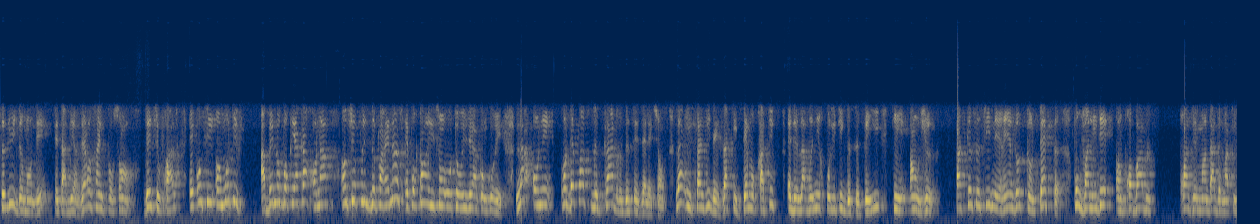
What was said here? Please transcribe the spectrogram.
celui demandé, c'est-à-dire 0,5% des suffrages, est aussi un motif. À Beno Bokyakar, on a un surplus de parrainage et pourtant ils sont autorisés à concourir. Là, on, on dépasse le cadre de ces élections. Là, il s'agit des acquis démocratiques et de l'avenir politique de ce pays qui est en jeu. Parce que ceci n'est rien d'autre qu'un test pour valider un probable troisième mandat de Macky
